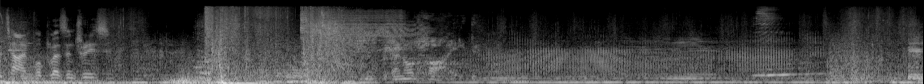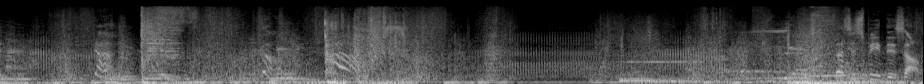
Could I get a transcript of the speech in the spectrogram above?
No time for pleasantries. You cannot hide. Let's speed this up.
